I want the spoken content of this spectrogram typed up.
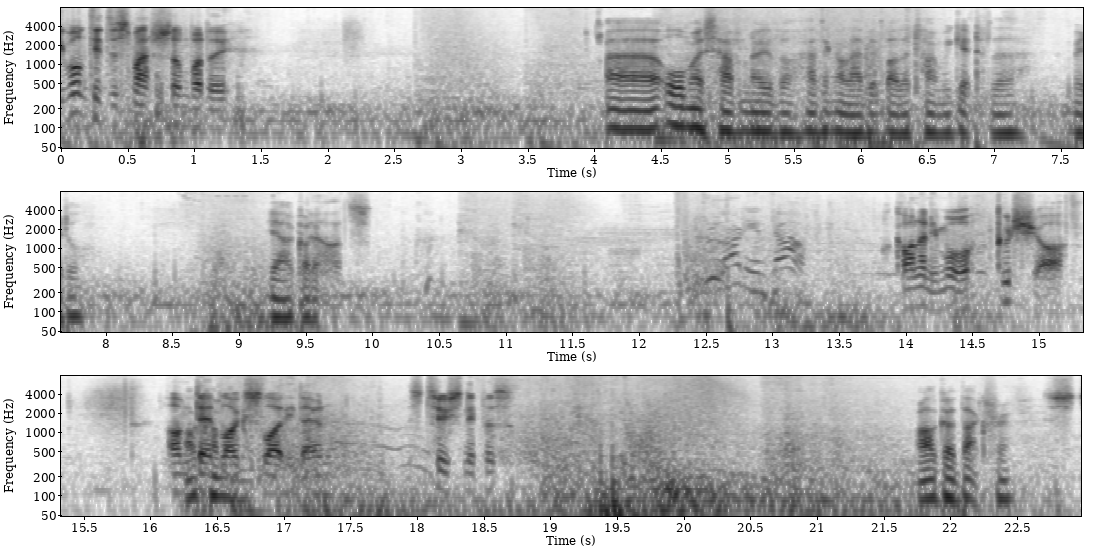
He wanted to smash somebody. Uh, almost have Nova. I think I'll have it by the time we get to the middle. Yeah, I got No, it. it's, Guardian down. I can't anymore. Good shot. I'm I'll dead, like slightly down. There's two snippers. I'll go back for him. Just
